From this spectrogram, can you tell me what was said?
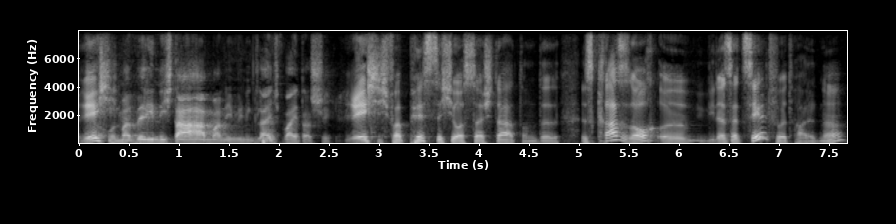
Richtig. Und man will ihn nicht da haben, man will ihn gleich weiterschicken. Richtig, verpiss dich hier aus der Stadt. Und äh, das Krasse ist auch, äh, wie das erzählt wird halt, ne?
